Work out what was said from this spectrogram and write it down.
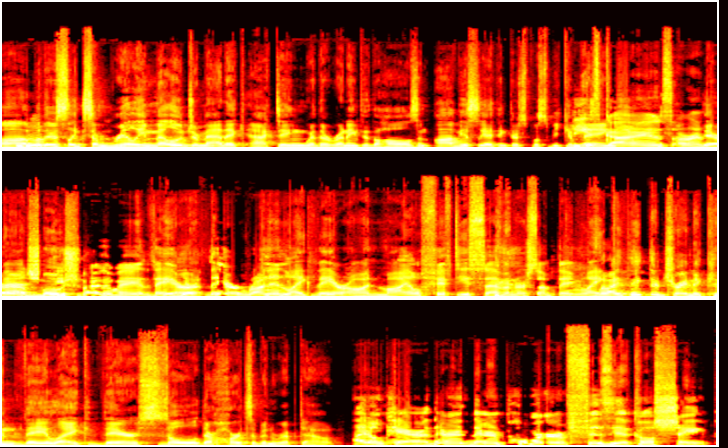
Uh, Mhm. But there's like some really melodramatic acting where they're running through the halls. And obviously, I think they're supposed to be These guys are in their emotion- by the way. They are they are running like they are on mile fifty seven or something. Like but I think they're trying to convey like their soul, their hearts have been ripped out. I don't care. They're they're in poor physical shape.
